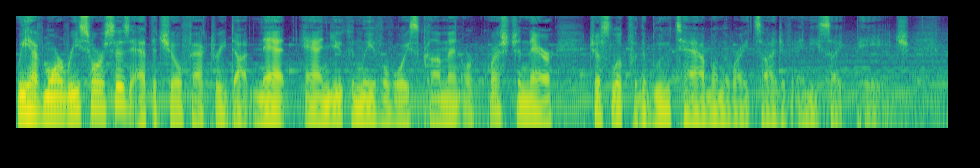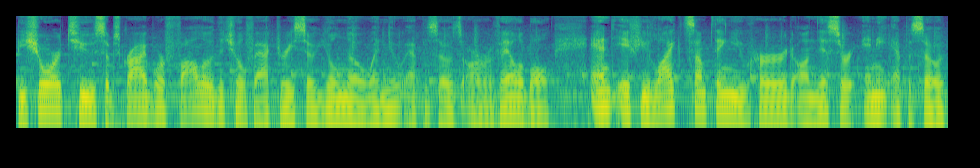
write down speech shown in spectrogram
We have more resources at thechillfactory.net, and you can leave a voice comment or question there. Just look for the blue tab on the right side of any site page. Be sure to subscribe or follow The Chill Factory so you'll know when new episodes are available. And if you liked something you heard on this or any episode,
